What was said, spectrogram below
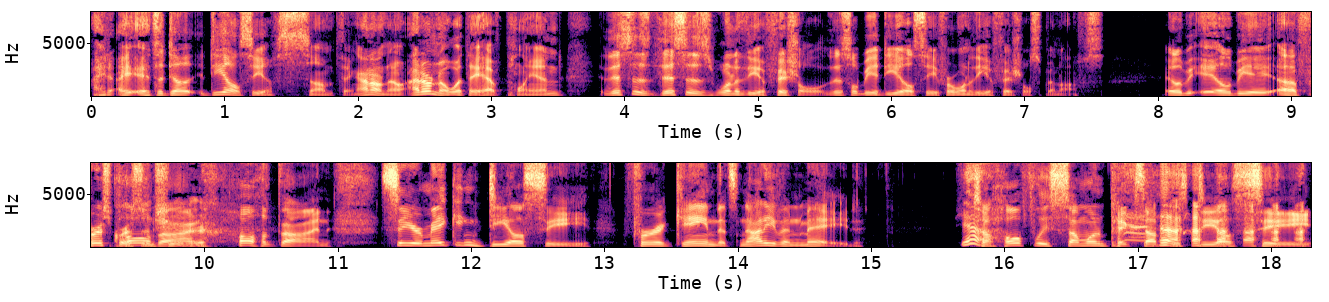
I, I, it's a DLC of something. I don't know. I don't know what they have planned. This is this is one of the official. This will be a DLC for one of the official spin-offs. It'll be it'll be a first person Hold on. shooter. Hold on. So you're making DLC for a game that's not even made. Yeah. So hopefully someone picks up this DLC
